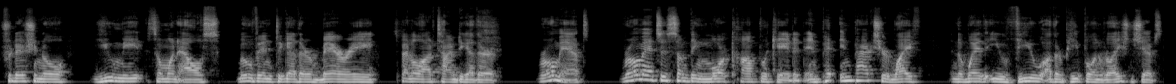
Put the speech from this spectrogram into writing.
traditional you meet someone else move in together marry spend a lot of time together romance romance is something more complicated and p- impacts your life and the way that you view other people and relationships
